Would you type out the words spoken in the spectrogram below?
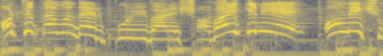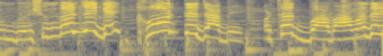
অর্থাৎ আমাদের পরিবারের সবাইকে নিয়ে অনেক সুন্দর সুন্দর জায়গায় ঘুরতে বাবা আমাদের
